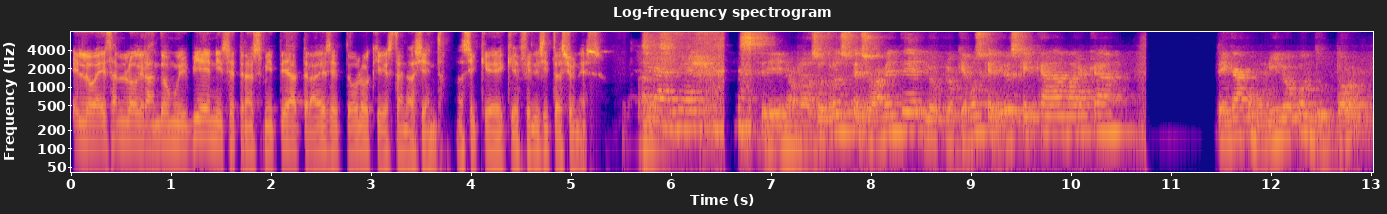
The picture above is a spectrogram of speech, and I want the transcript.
lo están logrando muy bien y se transmite a través de todo lo que están haciendo. Así que, que felicitaciones. Gracias. Sí, no, nosotros personalmente lo, lo, que hemos querido es que cada marca tenga como un hilo conductor,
